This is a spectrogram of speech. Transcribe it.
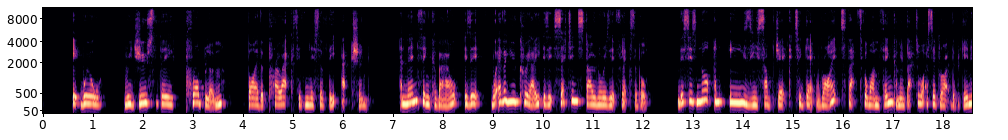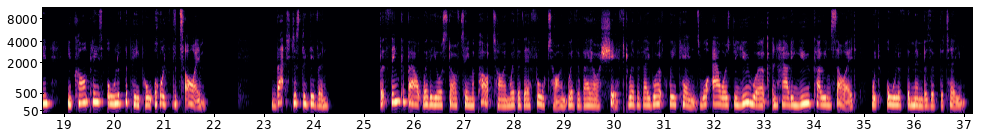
It will reduce the problem by the proactiveness of the action. And then think about is it whatever you create, is it set in stone or is it flexible? This is not an easy subject to get right. That's for one thing. Coming back to what I said right at the beginning, you can't please all of the people all of the time. That's just a given. But think about whether your staff team are part time, whether they're full time, whether they are shift, whether they work weekends, what hours do you work, and how do you coincide with all of the members of the team?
